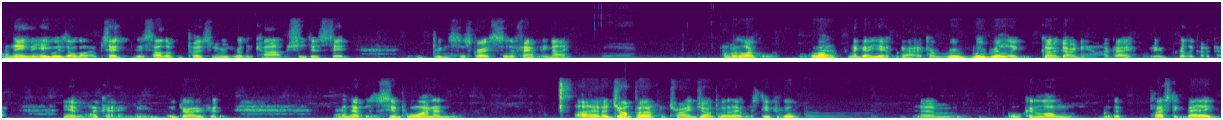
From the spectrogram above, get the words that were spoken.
And then he was all upset. This other person who was really calm, she just said, brings disgrace to the family name. Yeah. And we're like, what? And I go, yeah, we okay, we, we really got to go now, okay? We really got to go. Yeah, okay. We, we drove, and and that was a simple one. And I had a jumper, a train jumper, that was difficult. Um, walking along with a plastic bag.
